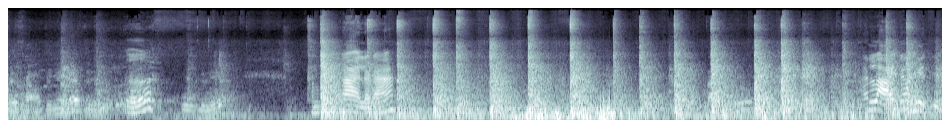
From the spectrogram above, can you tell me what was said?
แต่สาวที่นี่แหละตัวนี้เออ ปลูกตัวนี้มันก็ง่ายแล้วนะตั้งอยู่อันหลายเนี่ยเห็ดอยู่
